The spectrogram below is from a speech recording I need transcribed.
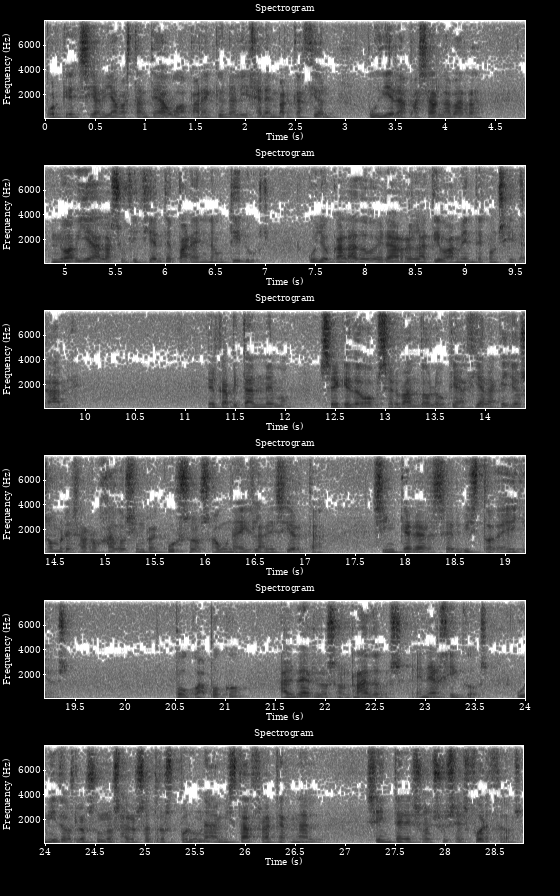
porque si había bastante agua para que una ligera embarcación pudiera pasar la barra, no había la suficiente para el Nautilus, cuyo calado era relativamente considerable. El capitán Nemo se quedó observando lo que hacían aquellos hombres arrojados sin recursos a una isla desierta, sin querer ser visto de ellos. Poco a poco al verlos honrados, enérgicos, unidos los unos a los otros por una amistad fraternal, se interesó en sus esfuerzos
